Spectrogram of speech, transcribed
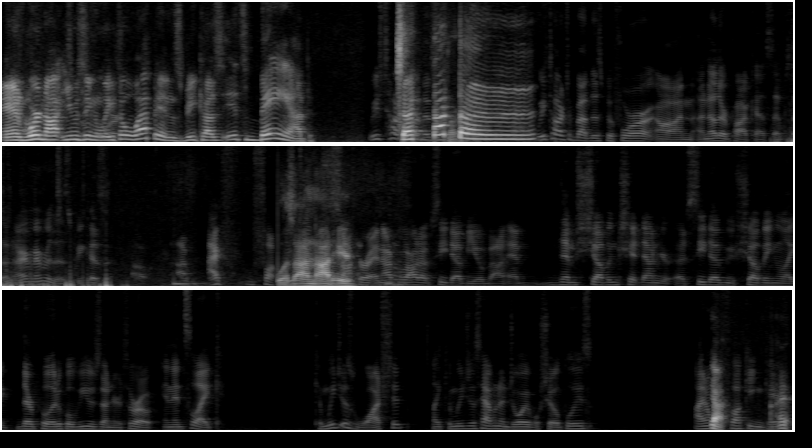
and we're not using before. lethal weapons because it's banned. We've talked about this before. Da-da-da. We talked about this before on another podcast episode. I remember this because uh, I, I fuck, Was I not here? And I brought up CW about them shoving shit down your uh, CW shoving like their political views down your throat, and it's like, can we just watch it? Like, can we just have an enjoyable show, please? I don't Yeah, fucking care.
